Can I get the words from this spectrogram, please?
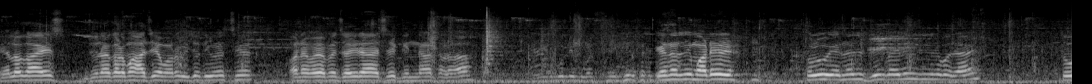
હેલો ગાઈસ જુનાગઢમાં આજે અમારો બીજો દિવસ છે અને હવે અમે જઈ રહ્યા છીએ ગિરનાર ચડવા એનર્જી માટે થોડું એનર્જી ડ્રિંક લઈ લીધી બધાએ. તો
